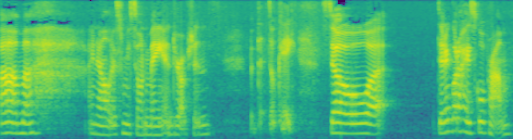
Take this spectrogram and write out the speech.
um, I know there's gonna be so many interruptions, but that's okay. So, uh, didn't go to high school prom,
